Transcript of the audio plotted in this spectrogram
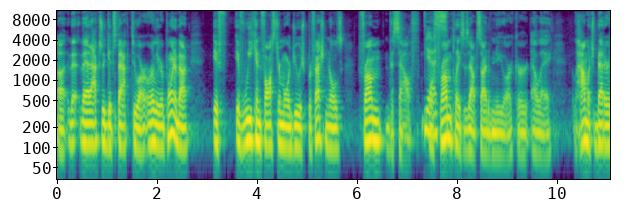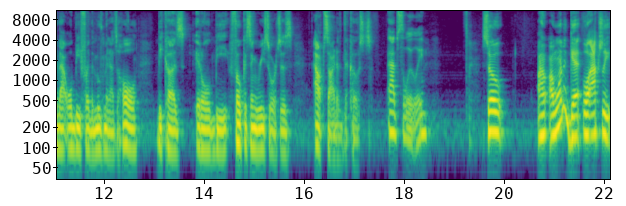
uh, that that actually gets back to our earlier point about if if we can foster more Jewish professionals from the South yes. or from places outside of New York or LA, how much better that will be for the movement as a whole because it'll be focusing resources outside of the coasts. Absolutely. So I, I want to get, well, actually,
